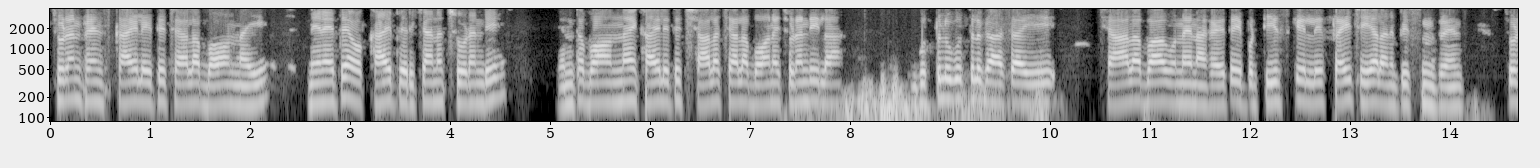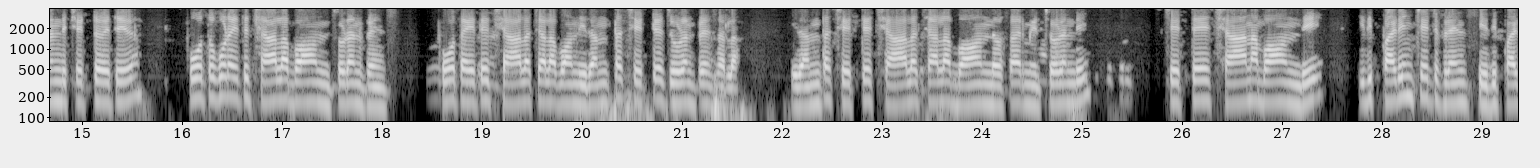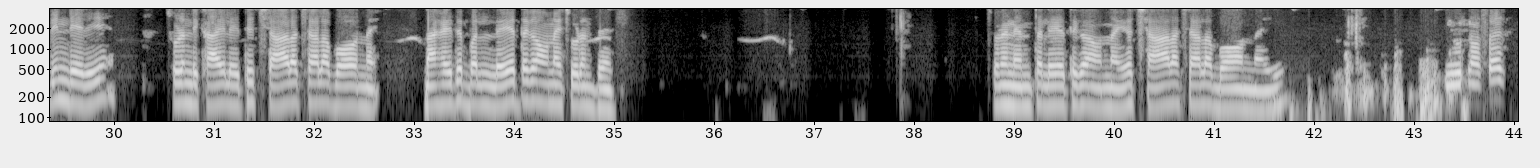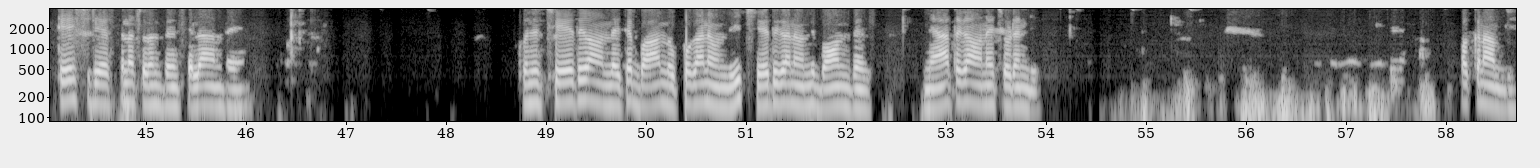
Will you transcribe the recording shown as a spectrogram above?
చూడండి ఫ్రెండ్స్ కాయలు అయితే చాలా బాగున్నాయి. నేనైతే ఒక కాయ పెరికాను చూడండి. ఎంత బాగున్నాయి. కాయలు అయితే చాలా చాలా బాగున్నాయి చూడండి. ఇలా గుత్తులు గుత్తులు కాసాయి చాలా బాగున్నాయి నాకైతే. ఇప్పుడు తీసుకెళ్ళి ఫ్రై చేయాలనిపిస్తుంది ఫ్రెండ్స్. చూడండి చెట్టు అయితే పూత కూడా అయితే చాలా బాగుంది చూడండి ఫ్రెండ్స్. పూత అయితే చాలా చాలా బాగుంది. ఇదంతా చెట్టే చూడండి ఫ్రెండ్స్ అలా ఇదంతా చెట్టే చాలా చాలా బాగుంది. ఒకసారి మీరు చూడండి. చెట్టే చాలా బాగుంది. ఇది పడిన చెట్టు ఫ్రెండ్స్. ఇది పడిండేది. చూడండి కాయలు అయితే చాలా చాలా బాగున్నాయి. నాకైతే భలే లేతగా ఉన్నాయి చూడండి ఫ్రెండ్స్. చూడండి ఎంత లేతగా ఉన్నాయో. చాలా చాలా బాగున్నాయి. వీటిని ఒకసారి టేస్ట్ చేస్తున్నా చూడండి ఫ్రెండ్స్ ఎలా ఉంటాయి. కొంచెం చేదుగా ఉంది. అయితే బాగుంది. ఉప్పుగానే ఉంది. చేదుగానే ఉంది. బాగుంది ఫ్రెండ్స్. నేతగా ఉన్నాయి చూడండి. పక్కన అబ్జి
